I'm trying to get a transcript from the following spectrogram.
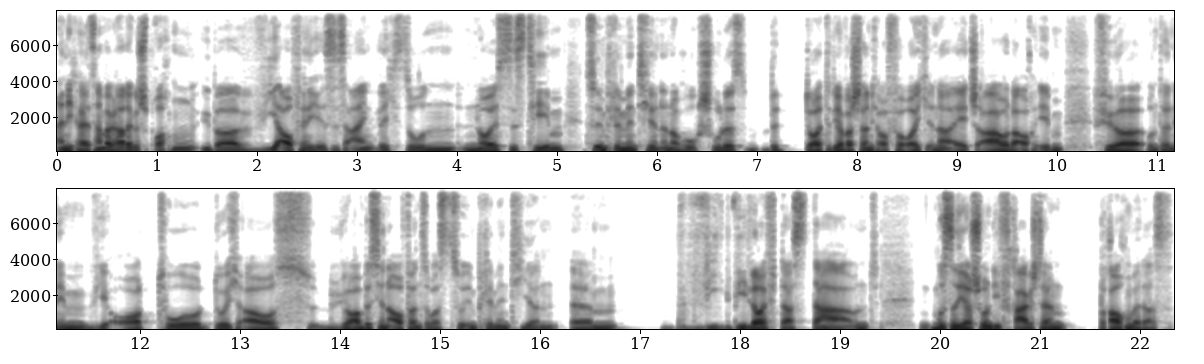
Annika, jetzt haben wir gerade gesprochen über, wie aufwendig ist es eigentlich, so ein neues System zu implementieren in einer Hochschule. Das bedeutet ja wahrscheinlich auch für euch in der HR oder auch eben für Unternehmen wie Orto durchaus ja, ein bisschen Aufwand, sowas zu implementieren. Ähm, wie, wie läuft das da? Und muss man sich ja schon die Frage stellen, brauchen wir das?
